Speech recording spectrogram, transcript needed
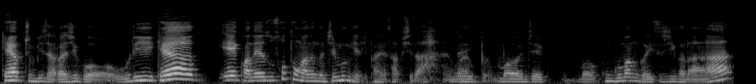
계약 준비 잘하시고 우리 계약에 관해서 소통하는 건 질문 게시판에서 합시다. 네. 뭐, 뭐 이제 뭐 궁금한 거 있으시거나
